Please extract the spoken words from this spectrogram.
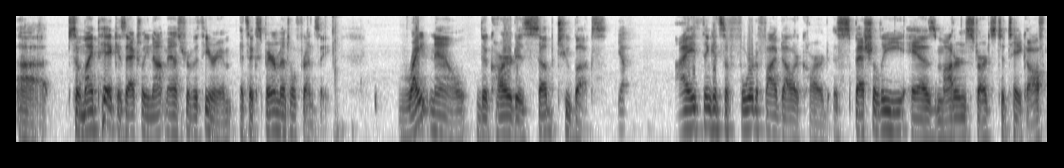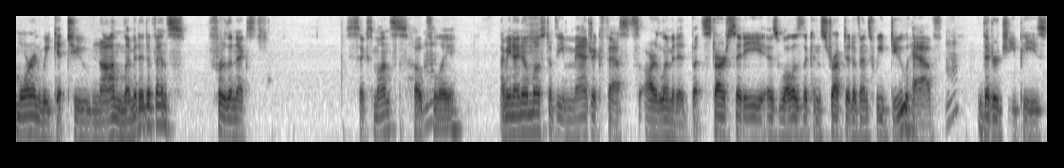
Uh, so my pick is actually not Master of Etherium; it's Experimental Frenzy. Right now, the card is sub two bucks. Yep. I think it's a four to five dollar card, especially as modern starts to take off more and we get to non-limited events for the next six months, hopefully. I mean, I know most of the Magic Fests are limited, but Star City, as well as the constructed events we do have Mhm. that are GPs,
